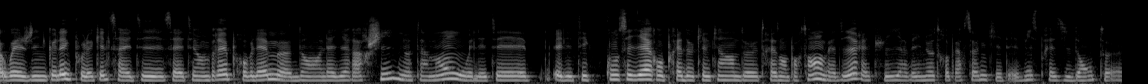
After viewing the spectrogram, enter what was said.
euh, ouais, j'ai une collègue pour laquelle ça a, été, ça a été un vrai problème dans la hiérarchie, notamment, où elle était, elle était conseillère auprès de quelqu'un de très important, on va dire, et puis il y avait une autre personne qui était vice-présidente. euh,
